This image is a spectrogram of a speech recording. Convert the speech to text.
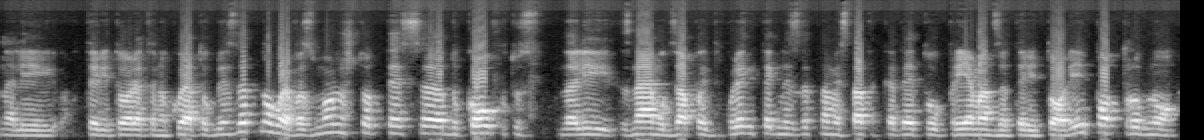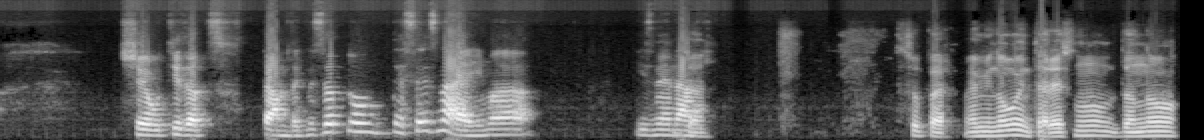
нали, територията, на която гнездат, много е възможно, защото те са, доколкото нали, знаем от западните колеги, те гнездат на местата, където приемат за територия и по-трудно ще отидат там да гнездат, но не се знае, има изненади. Да. Супер. Еми много интересно, дано,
